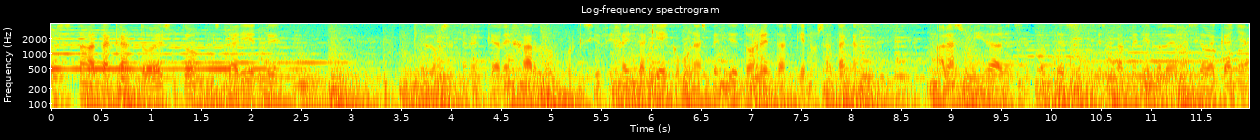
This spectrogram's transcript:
Nos están atacando esto, este ariete. Vamos a tener que alejarlo porque si os fijáis aquí hay como una especie de torretas que nos atacan a las unidades. Entonces están metiéndole demasiada caña.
